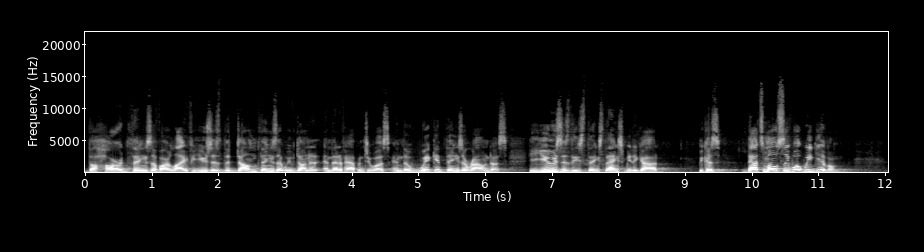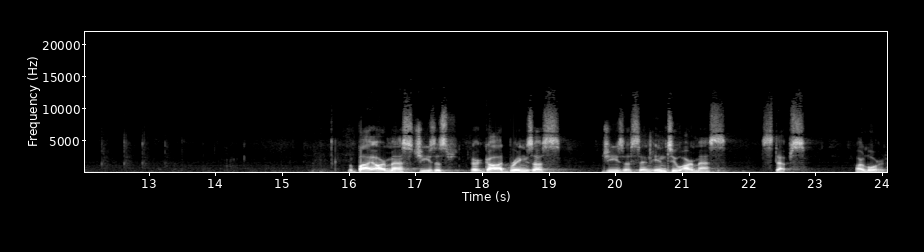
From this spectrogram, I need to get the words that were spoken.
the hard things of our life. He uses the dumb things that we've done and that have happened to us and the wicked things around us. He uses these things, thanks be to God, because that's mostly what we give Him. But by our mess, Jesus, or God brings us Jesus, and into our mess steps our Lord.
